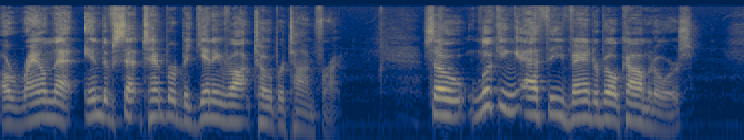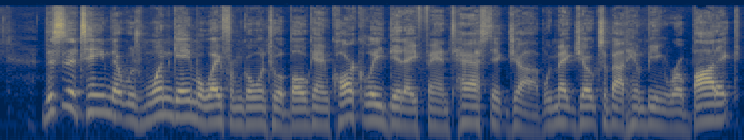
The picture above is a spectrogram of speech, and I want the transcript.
around that end of September, beginning of October timeframe. So looking at the Vanderbilt Commodores, this is a team that was one game away from going to a bowl game. Clark Lea did a fantastic job. We make jokes about him being robotic,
